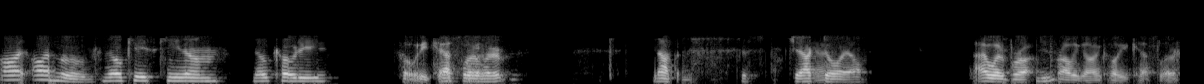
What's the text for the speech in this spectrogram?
Odd, odd move. No Case Keenum. No Cody Cody Kessler. Kessler. Nothing. Just Jack Yeah. Doyle. I would have brought, You- probably gone Cody Kessler.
